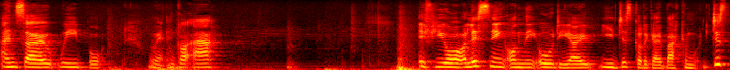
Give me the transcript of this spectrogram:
And so, we bought, we went and got our if you're listening on the audio, you just got to go back and just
